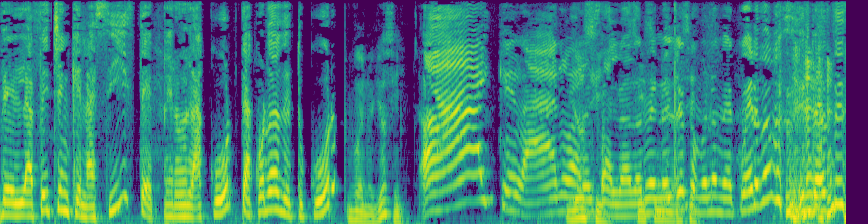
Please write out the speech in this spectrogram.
de la fecha en que naciste, pero la CURP, ¿te acuerdas de tu CURP? Bueno, yo sí. Ay, qué bárbaro, sí, Salvador. sí, bueno, yo como no me acuerdo, pues entonces,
